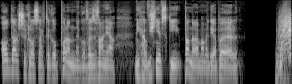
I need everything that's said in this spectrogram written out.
o dalszych losach tego porannego wezwania. Michał Wiśniewski, Panorama Media.pl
